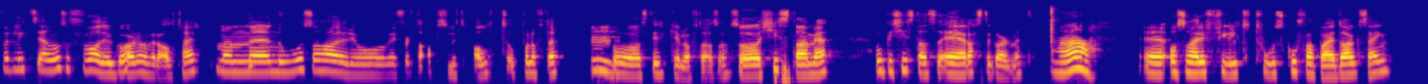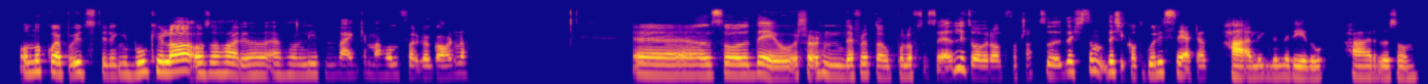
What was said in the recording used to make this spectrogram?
for litt siden nå så var det jo garn overalt her. Men eh, nå så har jo vi flytta absolutt alt opp på loftet. Mm. På styrkeloftet, altså. Så kista er med. Oppi kista så er restegarnet mitt. Ah. Eh, og så har jeg fylt to skuffer på ei dagseng. Og noe er på utstilling i bokhylla, og så har jeg en sånn liten vegg med håndfarga garn. da. Eh, så det er jo, selv om det er flytta opp på loftet, så er det litt overalt fortsatt. Så det er ikke, sånn, det er ikke kategorisert i at her ligger det Merido, her er det sånn.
